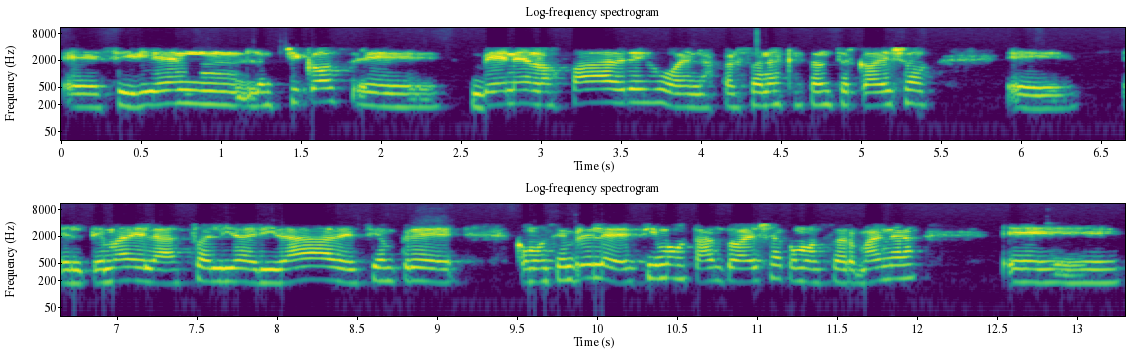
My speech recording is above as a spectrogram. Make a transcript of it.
eh, si bien los chicos ven en los padres o en las personas que están cerca de ellos el tema de la solidaridad, de siempre, como siempre le decimos tanto a ella como a su hermana, eh,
